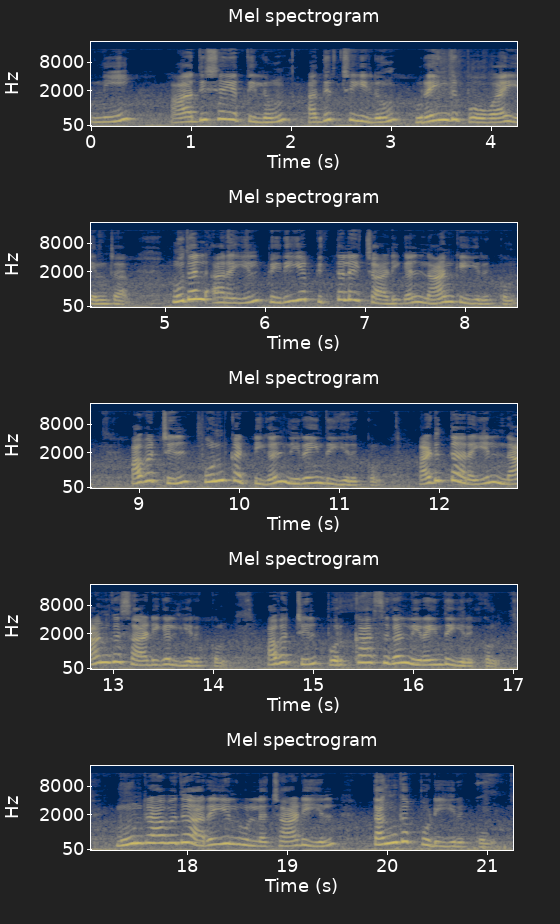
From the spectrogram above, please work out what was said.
நீ அதிசயத்திலும் அதிர்ச்சியிலும் உறைந்து போவாய் என்றார். முதல் அறையில் பெரிய பித்தளை சாடிகள் நான்கு இருக்கும். அவற்றில் புன்கட்டிகள் நிறைந்து இருக்கும். அடுத்த அறையில் நான்கு சாடிகள் இருக்கும். அவற்றில் பொற்காசுகள் நிறைந்து இருக்கும். மூன்றாவது அறையில் உள்ள சாடியில் தங்கப்பொடி இருக்கும்.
